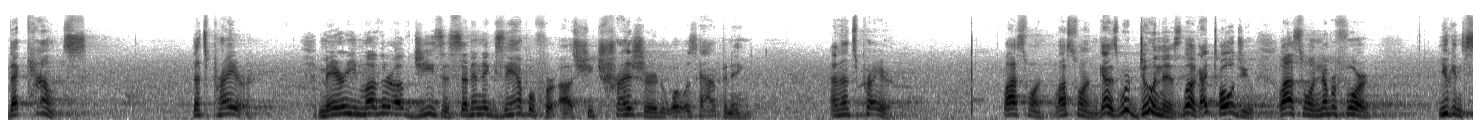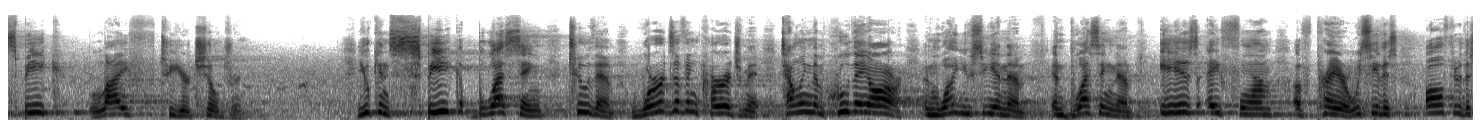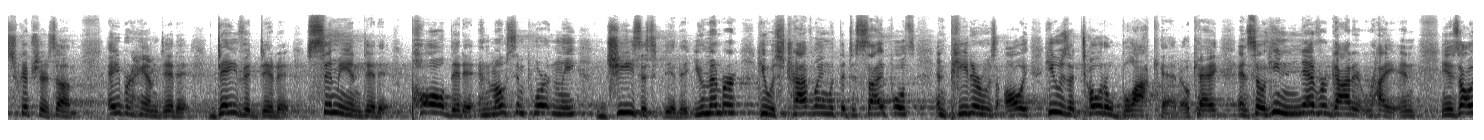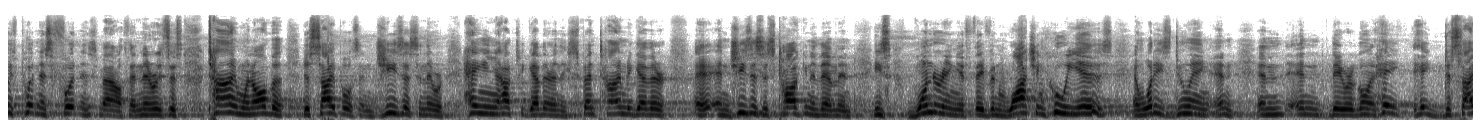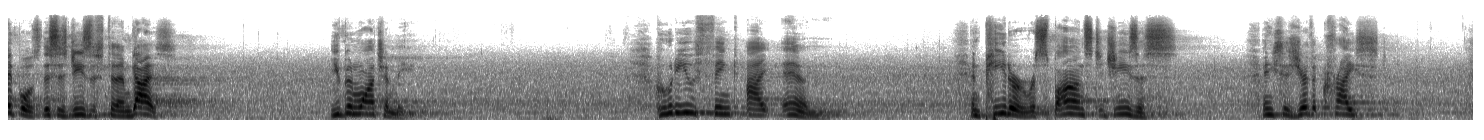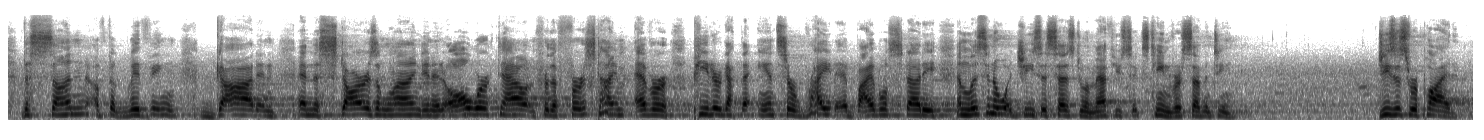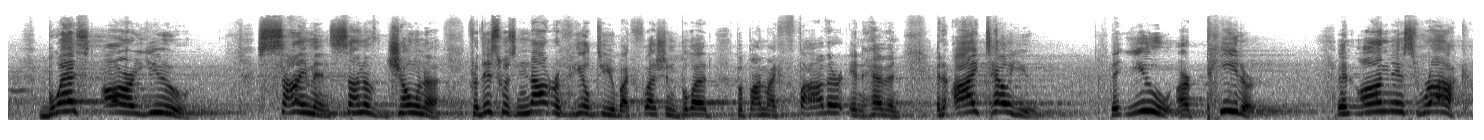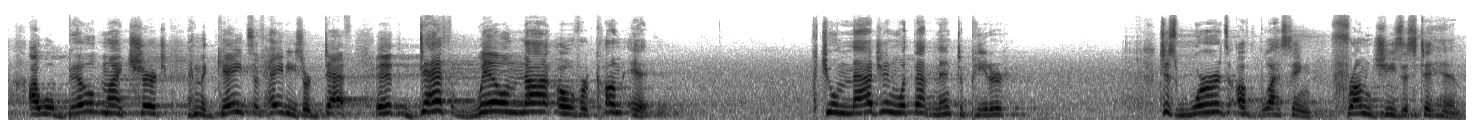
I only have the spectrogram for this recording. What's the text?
That counts. That's prayer. Mary, mother of Jesus, set an example for us. She treasured what was happening. And that's prayer. Last one, last one. Guys, we're doing this. Look, I told you. Last one, number four. You can speak life to your children. You can speak blessing to them, words of encouragement, telling them who they are and what you see in them, and blessing them is a form of prayer. We see this all through the scriptures. Um, Abraham did it, David did it, Simeon did it, Paul did it, and most importantly, Jesus did it. You remember he was traveling with the disciples, and Peter was always, he was a total blockhead, okay? And so he never got it right, and he was always putting his foot in his mouth. And there was this time when all the disciples and Jesus and they were hanging out together and they spent time together, and Jesus is talking to them, and he's wondering if they've been watching who he is and what he's doing. And and, and, and they were going, hey, hey, disciples, this is Jesus to them. Guys, you've been watching me. Who do you think I am? And Peter responds to Jesus. And he says, You're the Christ, the Son of the living God. And, and the stars aligned, and it all worked out. And for the first time ever, Peter got the answer right at Bible study. And listen to what Jesus says to him Matthew 16, verse 17. Jesus replied, Blessed are you, Simon, son of Jonah, for this was not revealed to you by flesh and blood, but by my Father in heaven. And I tell you that you are Peter, and on this rock I will build my church, and the gates of Hades or death, uh, death will not overcome it. Could you imagine what that meant to Peter? Just words of blessing from Jesus to him.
